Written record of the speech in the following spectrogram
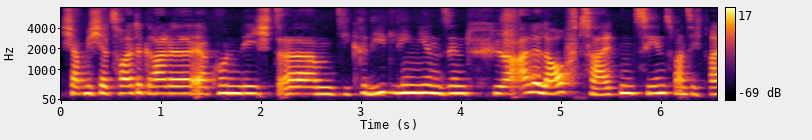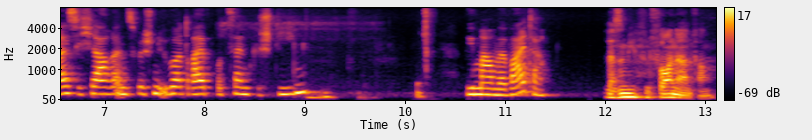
Ich habe mich jetzt heute gerade erkundigt, ähm, die Kreditlinien sind für alle Laufzeiten 10, 20, 30 Jahre inzwischen über drei Prozent gestiegen. Wie machen wir weiter? Lassen Sie mich von vorne anfangen.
